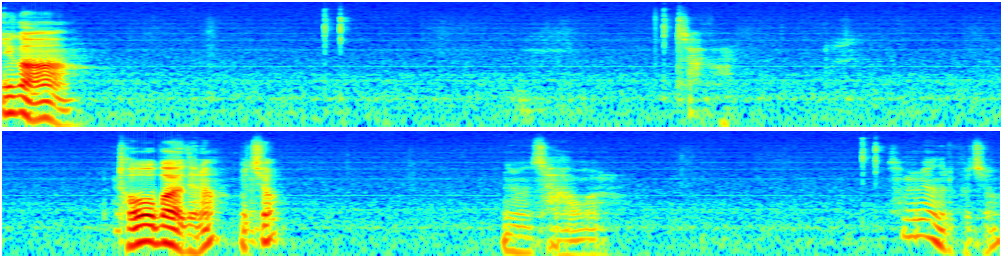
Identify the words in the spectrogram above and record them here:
얘가 자, 더 봐야 되나? 그렇죠? 4월 3년으로 보죠.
